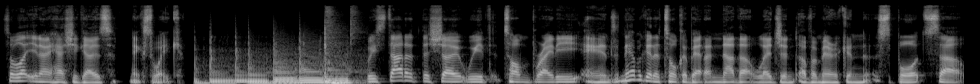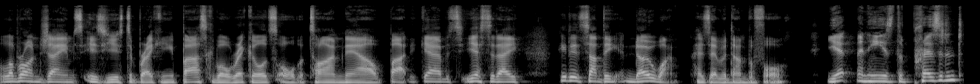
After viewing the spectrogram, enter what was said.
so we'll let you know how she goes next week. We started the show with Tom Brady, and now we're going to talk about another legend of American sports. Uh, LeBron James is used to breaking basketball records all the time now, but Gabs, yesterday, he did something no one has ever done before. Yep, and he is the president,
